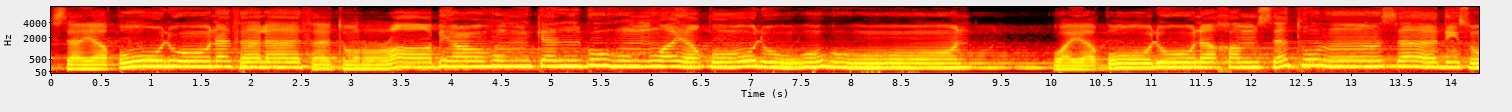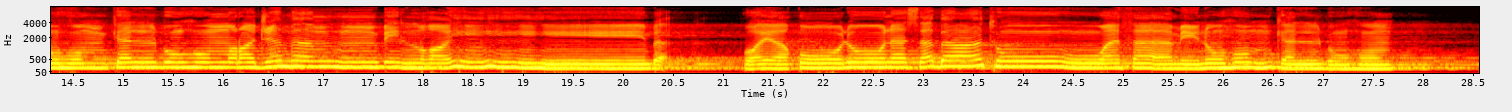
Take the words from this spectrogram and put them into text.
سيقولون ثلاثة رابعهم كلبهم ويقولون ويقولون خمسة سادسهم كلبهم رجما بالغيب ويقولون سبعة وثامنهم كلبهم ۖ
